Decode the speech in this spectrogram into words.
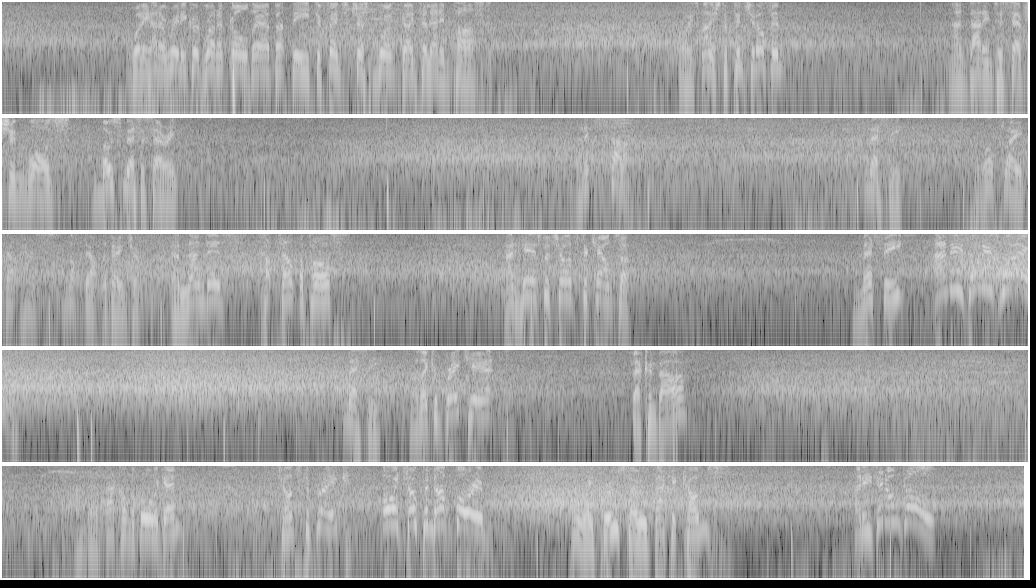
Well, he had a really good run at goal there, but the defence just weren't going to let him past. Oh, he's managed to pinch it off him. And that interception was most necessary. And it's Salah. Messi. Well played, that has snuffed out the danger. Hernandez cuts out the pass. And here's the chance to counter. Messi, and he's on his way! Messi. Well, they could break here. Beckenbauer. And they're back on the ball again. Chance to break. Oh, it's opened up for him. No way through, so back it comes. And he's in on goal.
